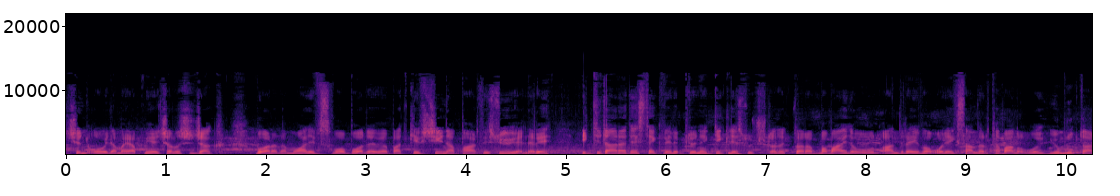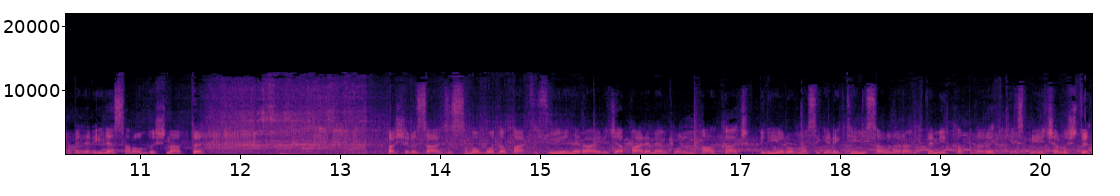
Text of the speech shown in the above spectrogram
için oylama yapmaya çalışacak. Bu arada muhalif Svoboda ve Batkivşina partisi üyeleri iktidara destek verip döneklikle suçladıkları babayla oğul Andrei ve Oleksandr Tabalov'u yumruk darbeleriyle salon dışına attı. Aşırı sağcı Svoboda Partisi üyeleri ayrıca parlamentonun halka açık bir yer olması gerektiğini savunarak demir kapıları kesmeye çalıştı.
